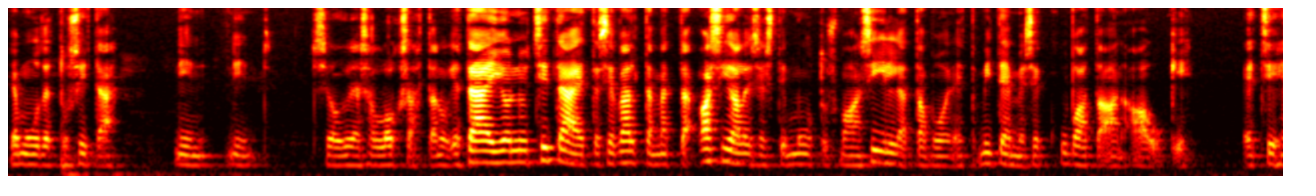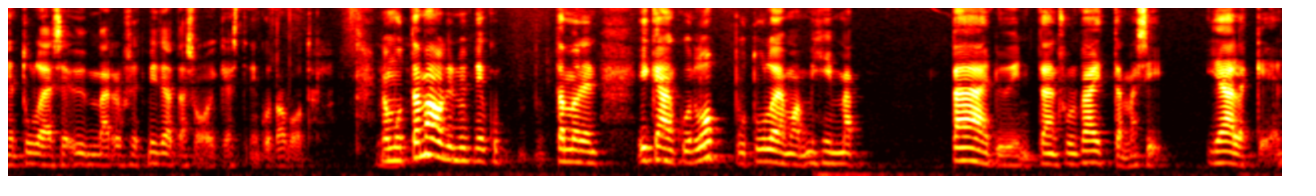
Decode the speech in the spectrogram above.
ja muutettu sitä, niin, niin se on yleensä loksahtanut. Ja tämä ei ole nyt sitä, että se välttämättä asiallisesti muuttuisi, vaan sillä tavoin, että miten me se kuvataan auki että siihen tulee se ymmärrys, että mitä tässä oikeasti niin kuin tavoitellaan. No mm. mutta tämä oli nyt niin kuin tämmöinen ikään kuin lopputulema, mihin mä päädyin tämän sun väittämäsi jälkeen.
